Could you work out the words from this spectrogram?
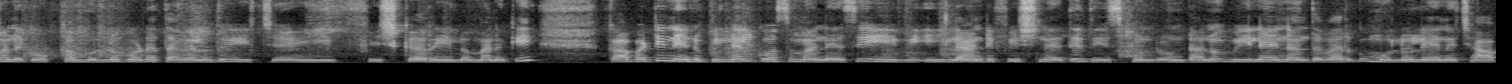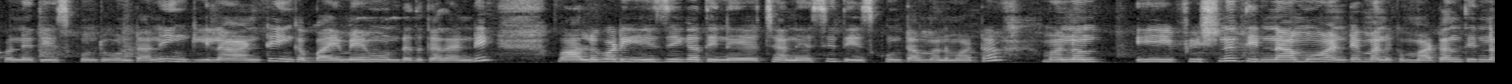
మనకి ఒక్క ముళ్ళు కూడా తగలదు ఈ ఈ ఫిష్ కర్రీలో మనకి. కాబట్టి నేను పిల్లల కోసం అనేసి ఇవి ఇలాంటి ఫిష్ని అయితే తీసుకుంటూ ఉంటాను. వీలైనంత వరకు ముళ్ళు లేని చేపనే తీసుకుంటూ ఉంటాను. ఇంక ఇలా అంటే ఇంకా భయమేమి ఉండదు కదండి. వాళ్ళు కూడా ఈజీగా తినేయచ్చు అనేసి తీసుకుంటాం అనమాట మనం ఈ ఫిష్ని తిన్నాము అంటే మనకు మటన్ తిన్న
